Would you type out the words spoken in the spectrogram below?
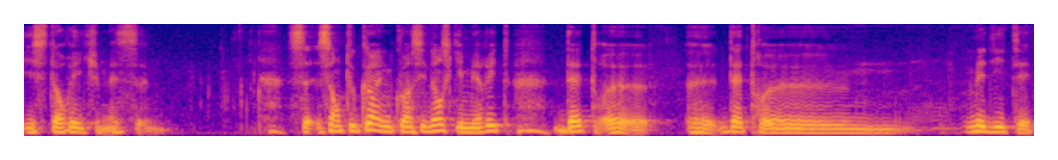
historique, mais c'est en tout cas une coïncidence qui mérite d'être euh, euh, méditée.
